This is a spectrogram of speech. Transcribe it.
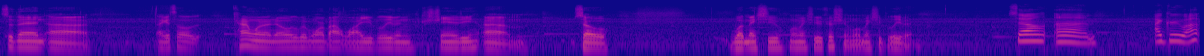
So then, uh, I guess I'll kind of want to know a little bit more about why you believe in Christianity. Um, so, what makes you what makes you a Christian? What makes you believe it? So, um, I grew up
